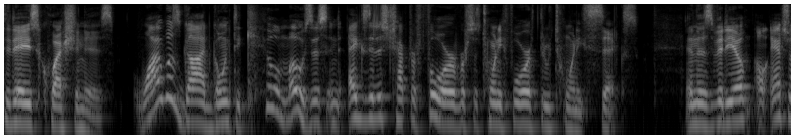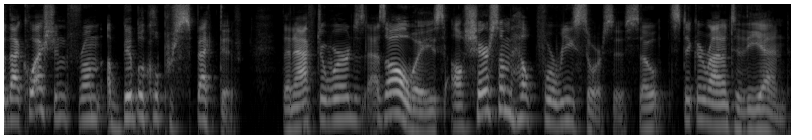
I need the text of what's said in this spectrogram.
Today's question is Why was God going to kill Moses in Exodus chapter 4, verses 24 through 26? In this video, I'll answer that question from a biblical perspective. Then, afterwards, as always, I'll share some helpful resources, so stick around until the end.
